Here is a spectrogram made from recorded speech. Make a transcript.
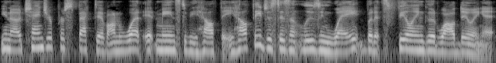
You know, change your perspective on what it means to be healthy. Healthy just isn't losing weight, but it's feeling good while doing it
